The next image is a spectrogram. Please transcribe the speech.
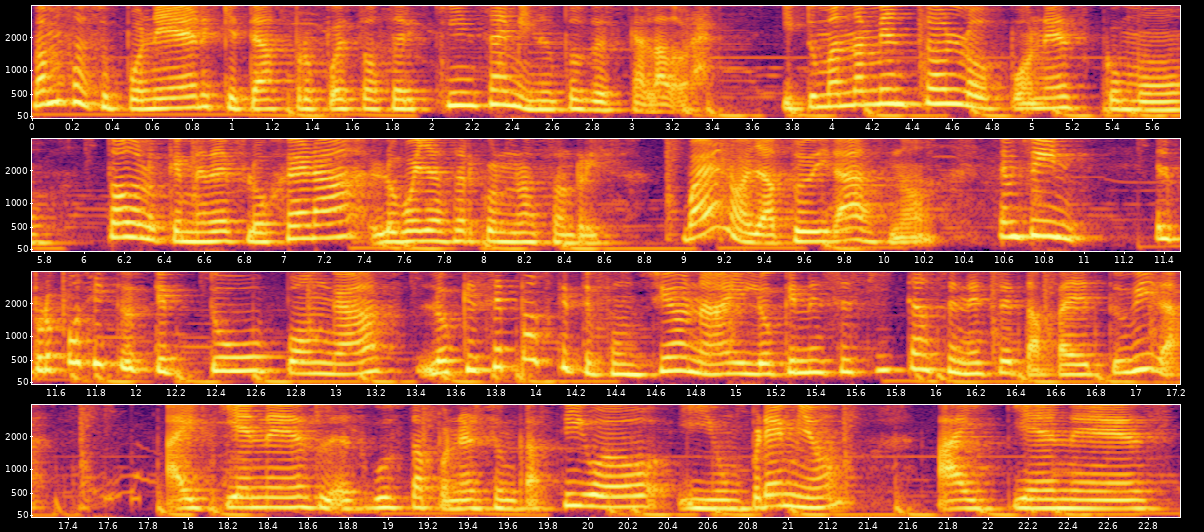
vamos a suponer que te has propuesto hacer 15 minutos de escaladora y tu mandamiento lo pones como todo lo que me dé flojera lo voy a hacer con una sonrisa. Bueno, ya tú dirás, ¿no? En fin, el propósito es que tú pongas lo que sepas que te funciona y lo que necesitas en esta etapa de tu vida. Hay quienes les gusta ponerse un castigo y un premio. Hay quienes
